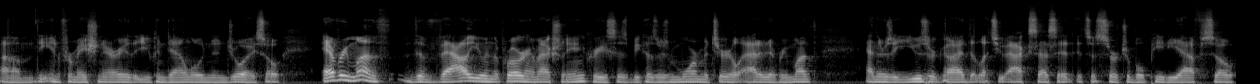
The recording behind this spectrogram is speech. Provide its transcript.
um, the information area that you can download and enjoy. So every month the value in the program actually increases because there's more material added every month and there's a user guide that lets you access it it's a searchable pdf so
